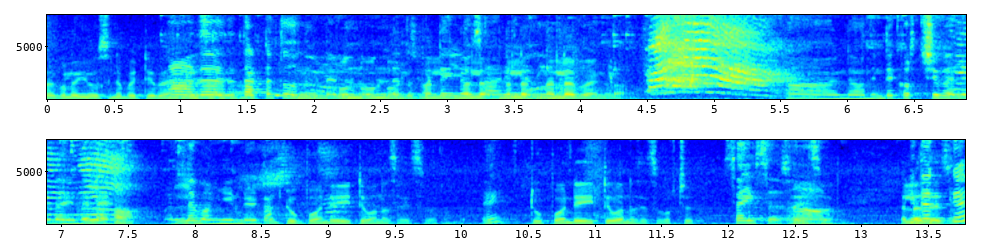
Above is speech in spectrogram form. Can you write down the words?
റെഗുലർ യൂസിന് പറ്റിയ ബാങ്ക് അതെ അതെ. നല്ല നല്ല. ബാങ്കുകളാണ്. അതിന്റെ കുറച്ച് വലുതായത് അല്ലേ? നല്ല ഭംഗിയുണ്ട് കേട്ടോ. ടു പോയിന്റ് എയ്റ്റ് വന്ന സൈസ് വരുന്നത് ടു പോയിന്റ് എയ്റ്റ് വന്ന സൈസ് കുറച്ച് സൈസ് ഇതൊക്കെ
